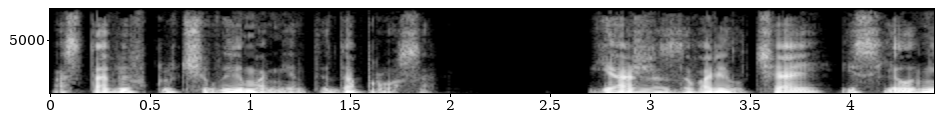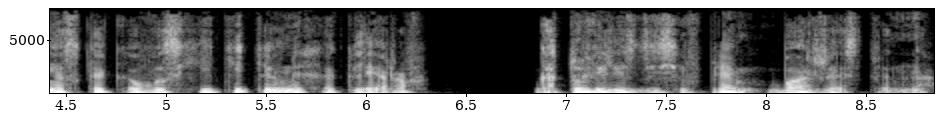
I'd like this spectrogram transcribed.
оставив ключевые моменты допроса. Я же заварил чай и съел несколько восхитительных эклеров. Готовили здесь и впрямь божественно.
